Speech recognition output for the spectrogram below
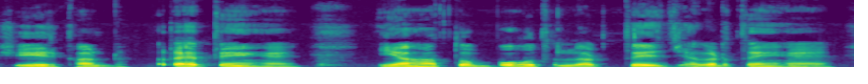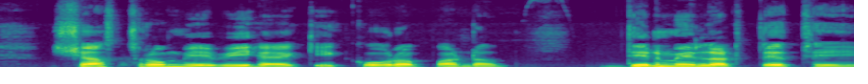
शीरखंड रहते हैं। यहाँ तो बहुत लड़ते झगड़ते हैं। शास्त्रों में भी है कि कौरव पांडव दिन में लड़ते थे,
